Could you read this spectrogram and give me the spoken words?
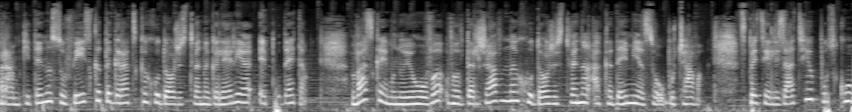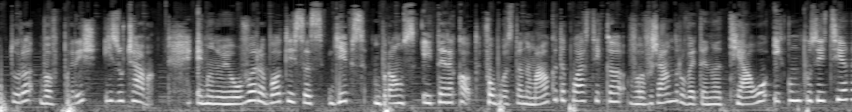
в рамките на Софийската градска художествена галерия е подета. Васка Емануилова в Държавна художествена академия се обучава. Специализация по скулптура в Париж изучава. Емануилова работи с гипс, бронз и теракот в областта на малката пластика в жанровете на тяло и композиция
